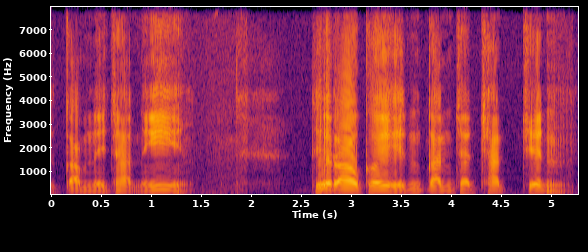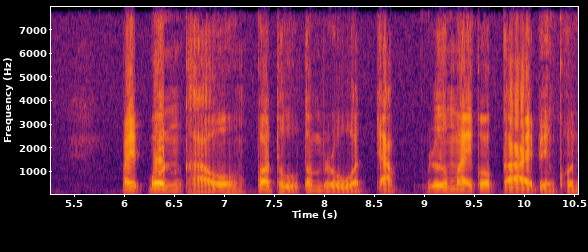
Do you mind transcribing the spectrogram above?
ธกรรมในชาตินี้ ที่เราเคยเห็นกันชัดๆ เช่น ไปป้นเขาก็ถูกตำรวจจับ หรือไม่ก็กลายเป็นคน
